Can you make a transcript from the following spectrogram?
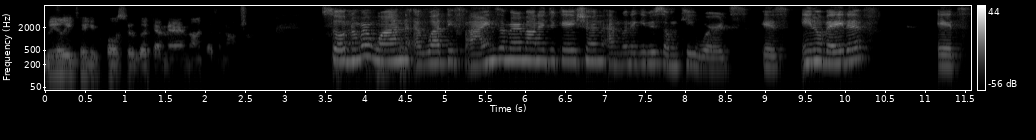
really take a closer look at Marymount as an? So number one, uh, what defines a Marymount education? I'm going to give you some keywords. Is innovative, It's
